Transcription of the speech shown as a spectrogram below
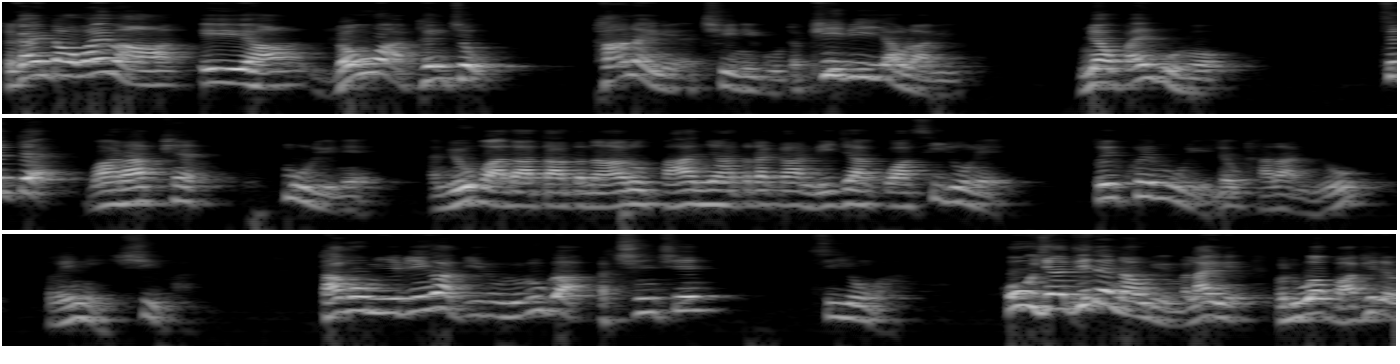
ရခိုင်တောင်ပိုင်းမှာအေးဟာလုံးဝထိမ့်ချုပ်ထားနိုင်တဲ့အခြေအနေကိုတဖြည်းဖြည်းရောက်လာပြီးမြောက်ပိုင်းကိုတော့စစ်တပ်ဝါရဖြန့်မှုတွေနဲ့အမျိုးဘာသာတာသနာတို့ဘာညာတရကနေကြကွာစီတို့နဲ့သွေးခွဲမှုတွေလှုပ်ထားတာမျိုး သတင်းတွေရှိပါတယ်။ဒါကိုမြေပြင်ကပြည်သူလူထုကအချင်းချင်းစီးယုံပါ။ဟိုရန်ဖြစ်တဲ့နောက်တွေမလိုက်နဲ့ဘယ်သူကဘာဖြစ်တယ်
